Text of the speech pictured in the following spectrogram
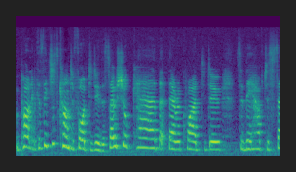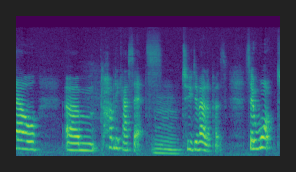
And partly because they just can't afford to do the social care that they're required to do so they have to sell um, public assets to developers. So what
